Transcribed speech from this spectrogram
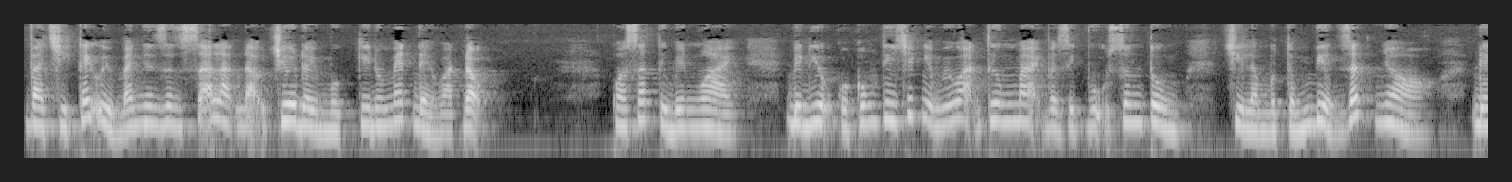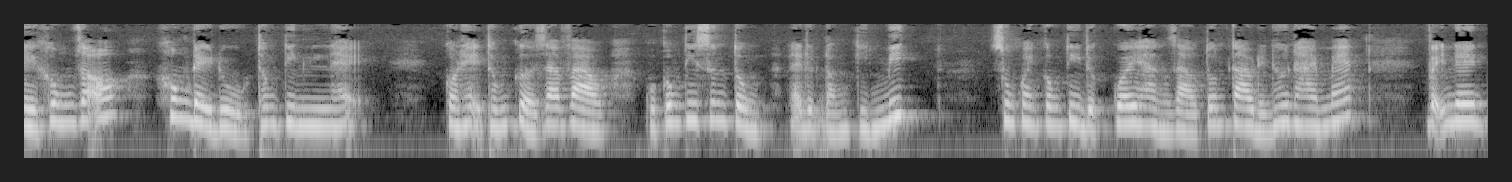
và chỉ cách Ủy ban Nhân dân xã Lạc Đạo chưa đầy 1 km để hoạt động. Quan sát từ bên ngoài, biển hiệu của công ty trách nhiệm hữu hạn thương mại và dịch vụ Xuân Tùng chỉ là một tấm biển rất nhỏ, đề không rõ, không đầy đủ thông tin liên hệ. Còn hệ thống cửa ra vào của công ty Xuân Tùng lại được đóng kín mít. Xung quanh công ty được quây hàng rào tôn cao đến hơn 2 mét. Vậy nên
